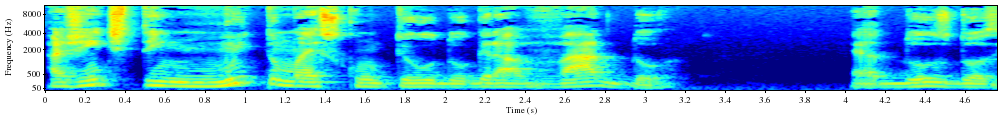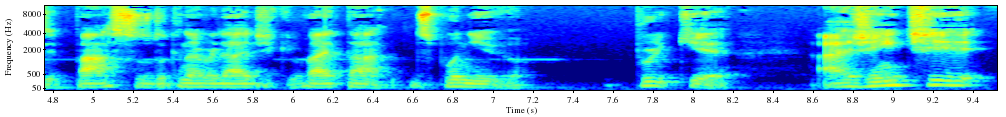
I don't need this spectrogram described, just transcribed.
a gente tem muito mais conteúdo gravado é, dos 12 passos do que na verdade que vai estar disponível. Por quê? A gente,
